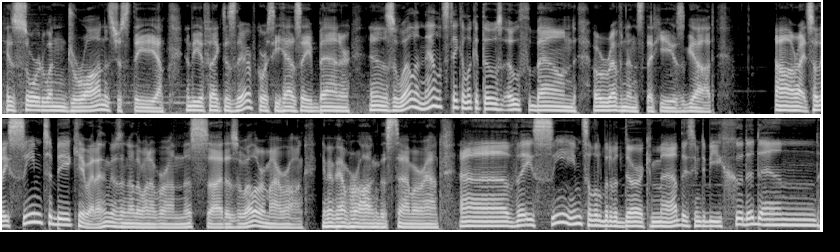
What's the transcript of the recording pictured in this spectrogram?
his sword when drawn. It's just the uh, and the effect is there. Of course, he has a banner as well. And now let's take a look at those oath-bound revenants that he's got. All right, so they seem to be. Okay, wait. I think there's another one over on this side as well, or am I wrong? Okay, maybe I'm wrong this time around. Uh, they seem. It's a little bit of a dark map. They seem to be hooded and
